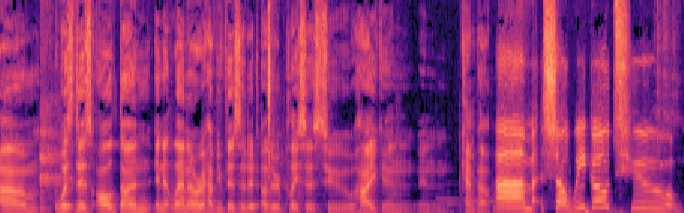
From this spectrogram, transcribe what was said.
Um, was this all done in Atlanta, or have you visited other places to hike and and camp out? Um, so we go to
